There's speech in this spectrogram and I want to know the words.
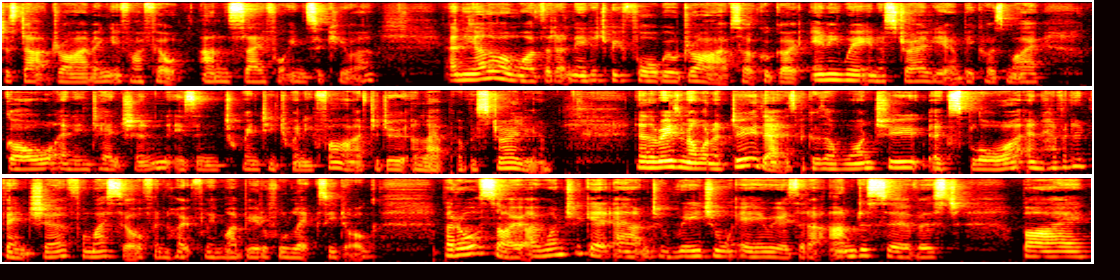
to start driving if I felt unsafe or insecure. And the other one was that it needed to be four wheel drive, so it could go anywhere in Australia because my goal and intention is in 2025 to do a lap of Australia. Now, the reason I want to do that is because I want to explore and have an adventure for myself and hopefully my beautiful Lexi dog. But also, I want to get out into regional areas that are underserviced by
